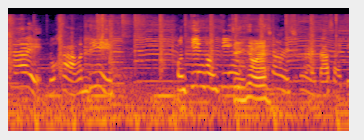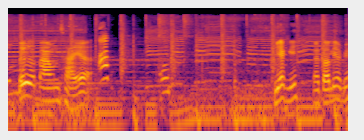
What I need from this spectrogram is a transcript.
ใช่ดูขามันดิ ของจริงของจริง จริงใช่ไหมใช่ใช่ตาใสปิ๊งเออตามันใสอะ โอ๊ย เรียกดินายตอนเรียกดิ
